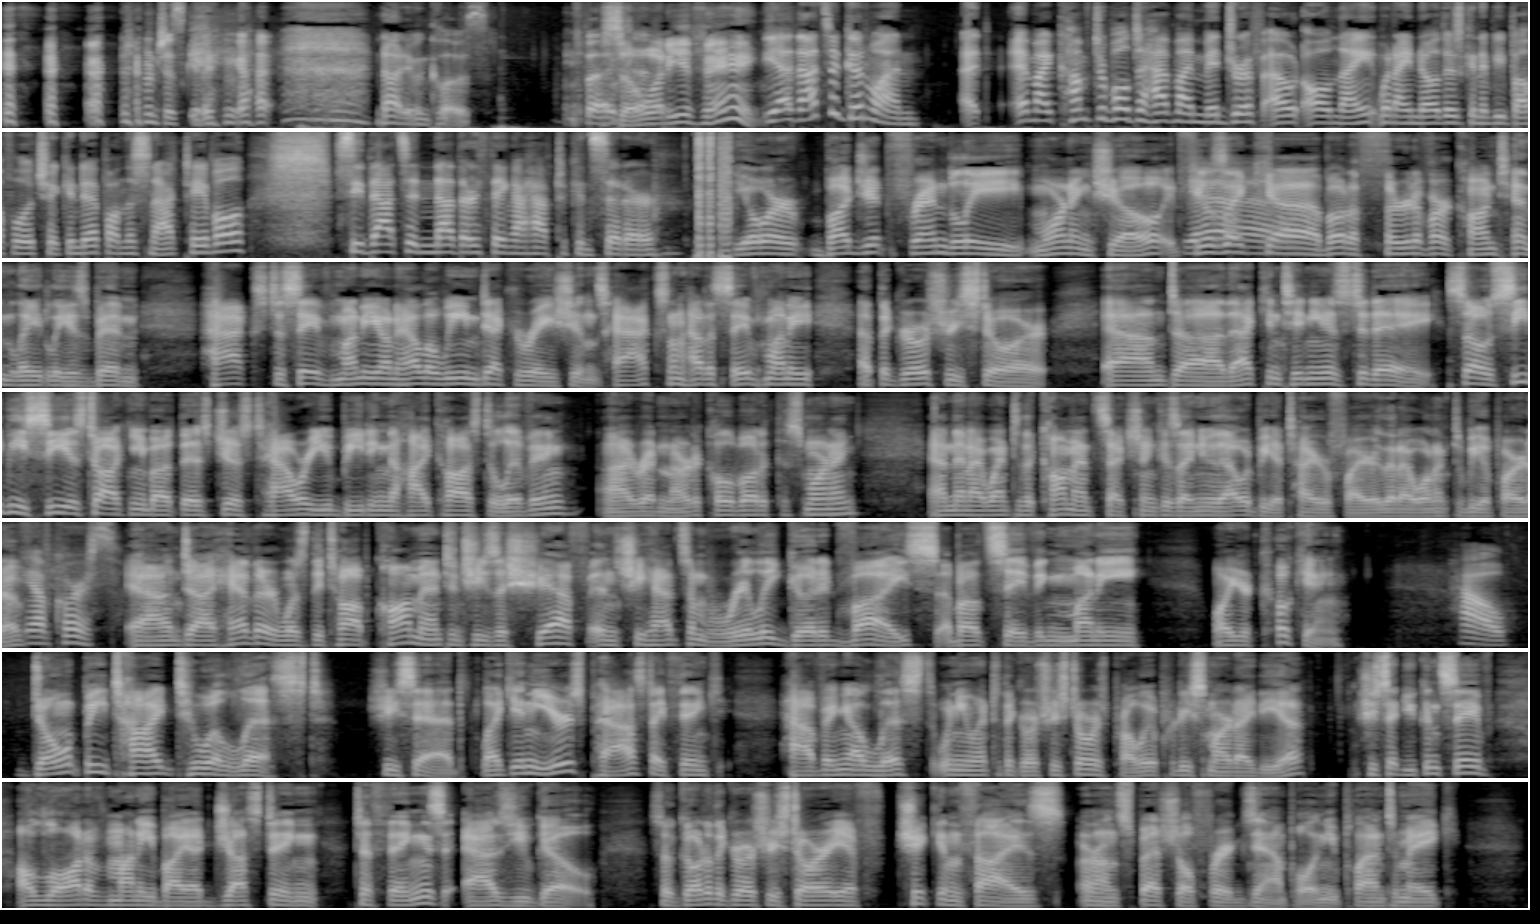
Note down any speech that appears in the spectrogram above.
I'm just kidding. Not even close. But So uh, what do you think? Yeah, that's a good one. Uh, Am I comfortable to have my midriff out all night when I know there's going to be buffalo chicken dip on the snack table? See, that's another thing I have to consider. Your budget friendly morning show. It feels Yeah. like uh, about a third of our content lately has been hacks to save money on Halloween decorations, hacks on how to save money at the grocery store. And uh, that continues today. So, CBC is talking about this just how are you beating the high cost of living? I read an article about it this morning. And then I went to the comment section because I knew that would be a tire fire that I wanted to be a part of. Yeah, of course. And uh, Heather was the top comment, and she's a chef, and she had some really good advice about saving money while you're cooking. How? Don't be tied to a list, she said. Like in years past, I think having a list when you went to the grocery store was probably a pretty smart idea. She said you can save a lot of money by adjusting to things as you go. So go to the grocery store if chicken thighs are on special, for example, and you plan to make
